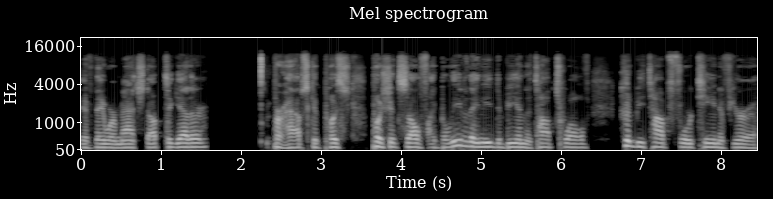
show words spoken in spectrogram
if they were matched up together. Perhaps could push push itself. I believe they need to be in the top twelve. Could be top fourteen if you're a.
